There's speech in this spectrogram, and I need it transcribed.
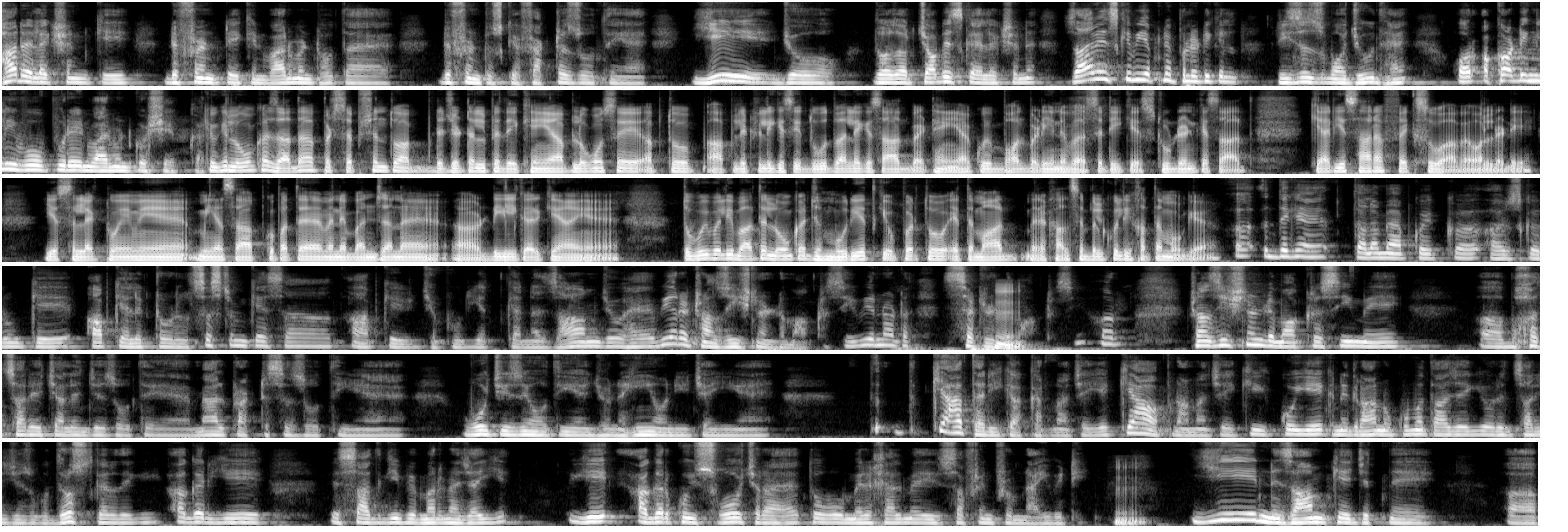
ہر الیکشن کے ڈفرینٹ ایک انوائرمنٹ ہوتا ہے ڈفرینٹ اس کے فیکٹرز ہوتے ہیں۔ یہ جو دو ہزار چوبیس کا الیکشن ہے، ظاہر ہے اس کے بھی اپنے پولیٹیکل ریزنز موجود ہیں اور اکارڈنگلی وہ پورے انوائرمنٹ کو شیپ کر کیونکہ لوگوں کا زیادہ پرسیپشن تو آپ ڈیجیٹل پہ دیکھیں یا آپ لوگوں سے اب تو آپ لٹرلی کسی دودھ والے کے ساتھ بیٹھیں یا کوئی بہت بڑی یونیورسٹی کے اسٹوڈنٹ کے ساتھ، کہ یار یہ سارا فکس ہوا ہوا ہے آلریڈی یہ سلیکٹ ہوئے ہوئے ہیں۔ میاں صاحب کو پتہ ہے میں نے بن جانا ہے ڈیل کر کے آئے ہیں۔ تو وہی والی بات ہے لوگوں کا جمہوریت کے اوپر تو اعتماد میرے خیال سے بالکل ہی ختم ہو گیا دیکھیں تعالیٰ میں آپ کو ایک عرض کروں کہ آپ کے الیکٹورل سسٹم کے ساتھ آپ کے جمہوریت کا نظام جو ہے we are a transitional democracy we are not a settle democracy اور ٹرانزیشنل ڈیموکریسی میں بہت سارے چیلنجز ہوتے ہیں میل پریکٹسز ہوتی ہیں وہ چیزیں ہوتی ہیں جو نہیں ہونی چاہیے۔ کیا طریقہ کرنا چاہیے؟ کیا اپنانا چاہیے کہ کوئی ایک نگران حکومت آ جائے گی اور ان ساری چیزوں کو درست کر دے گی؟ اگر یہ اس سادگی پہ مر نہ جائیے یہ اگر کوئی سوچ رہا ہے تو وہ میرے خیال میں سفرنگ فرام نائیوٹی یہ نظام کے جتنے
